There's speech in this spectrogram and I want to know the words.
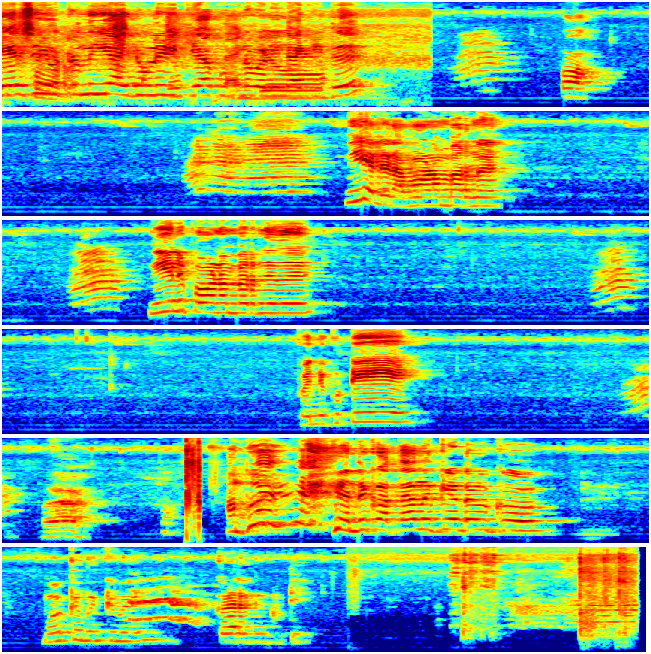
നീ അല്ലടാ പോണം പറഞ്ഞ്. നീ അല്ലേ പോണം പറഞ്ഞത്? പെണ്ണിക്കുട്ടി അപ്പൊ എന്റെ കൊത്താൻ നിൽക്കേണ്ട നോക്കൂ. നോക്ക് കുരങ്ങൻ കുട്ടി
